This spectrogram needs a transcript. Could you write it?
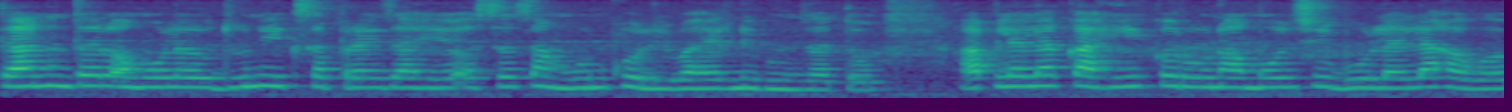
त्यानंतर अमोल अर्जुन एक सरप्राईज आहे असं सांगून खोलीबाहेर निघून जातो. आपल्याला काही करून अमोलशी बोलायला हवं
